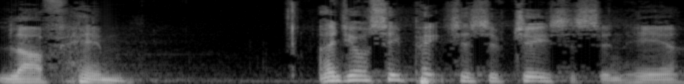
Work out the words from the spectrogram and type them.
love Him. And you'll see pictures of Jesus in here.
